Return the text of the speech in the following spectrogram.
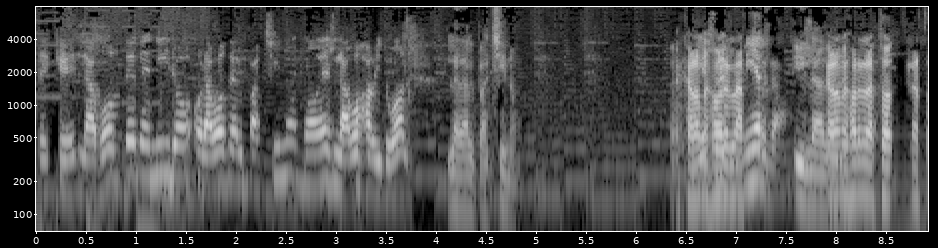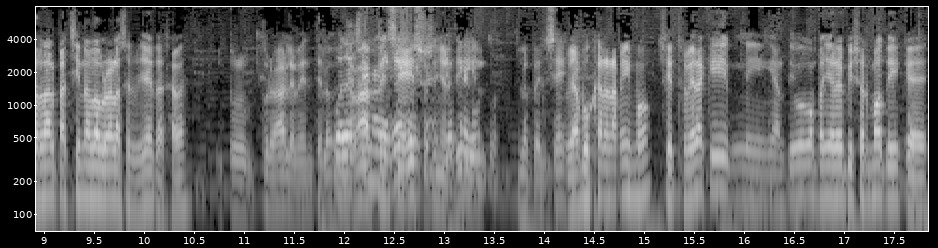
de que la voz de De Niro o la voz de Al Pacino no es la voz habitual. La de Al Pacino. Es que a lo Y mejor es el, actor- mierda. Y la es que a lo mejor el actor, el actor de Al Pacino dobló la servilleta, ¿sabes? Pro- probablemente. Lo, además, no lo pensé sé, eso, yo señor Tilly. pregunto. Lo pensé. Voy a buscar ahora mismo. Si estuviera aquí mi antiguo compañero de piso Hermoti, que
